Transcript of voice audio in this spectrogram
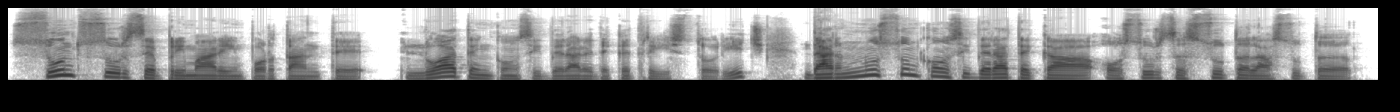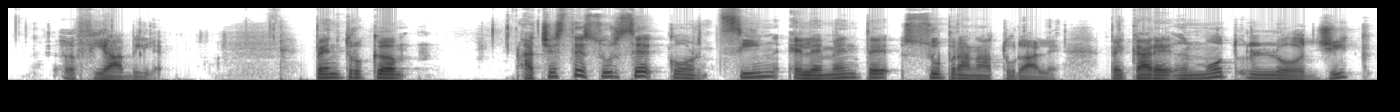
sunt surse primare importante luate în considerare de către istorici, dar nu sunt considerate ca o sursă 100% fiabile. Pentru că aceste surse conțin elemente supranaturale, pe care în mod logic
